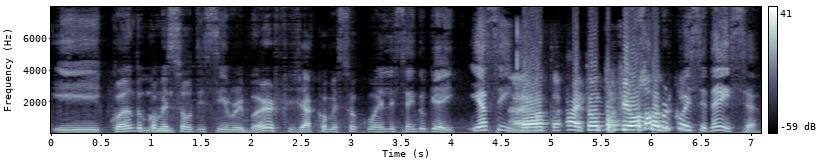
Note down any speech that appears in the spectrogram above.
E quando Uhum. começou o DC Rebirth, já começou com ele sendo gay. E assim, É. Ah, tá. Ah, então tô fiel aos Só por coincidência?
